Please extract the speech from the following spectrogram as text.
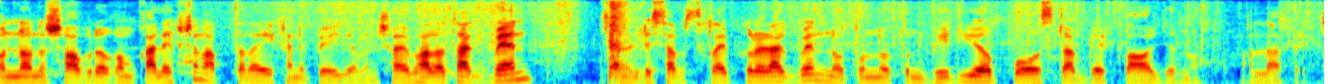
অন্যান্য সব রকম কালেকশন আপনারা এখানে পেয়ে যাবেন। সবাই ভালো থাকবেন চ্যানেলটি সাবস্ক্রাইব করে রাখবেন। নতুন নতুন ভিডিও পোস্ট আপডেট পাওয়ার জন্য। আল্লাহ হাফেজ।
